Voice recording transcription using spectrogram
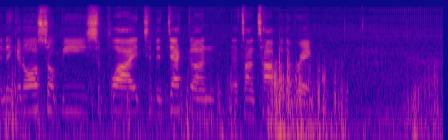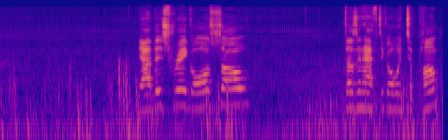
And they can also be supplied to the deck gun that's on top of the rig. Now this rig also doesn't have to go into pump.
